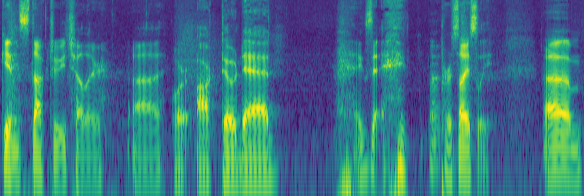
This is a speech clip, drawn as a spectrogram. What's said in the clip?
getting stuck to each other. Uh, Or Octodad. exactly. Precisely. Um,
